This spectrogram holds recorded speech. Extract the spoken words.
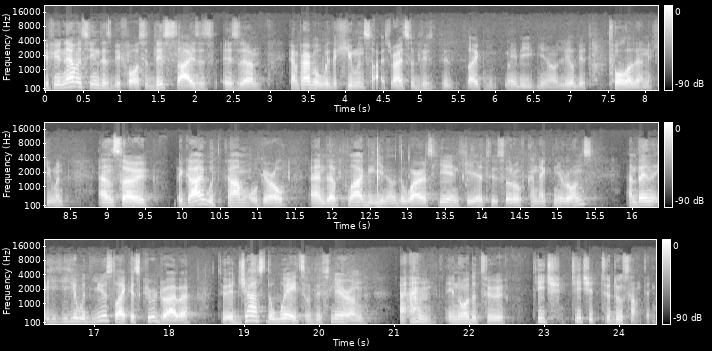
If you've never seen this before, so this size is, is um, comparable with the human size, right? So this, this, like maybe you know a little bit taller than a human, and so the guy would come or girl and uh, plug you know the wires here and here to sort of connect neurons, and then he, he would use like a screwdriver to adjust the weights of this neuron in order to teach, teach it to do something.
